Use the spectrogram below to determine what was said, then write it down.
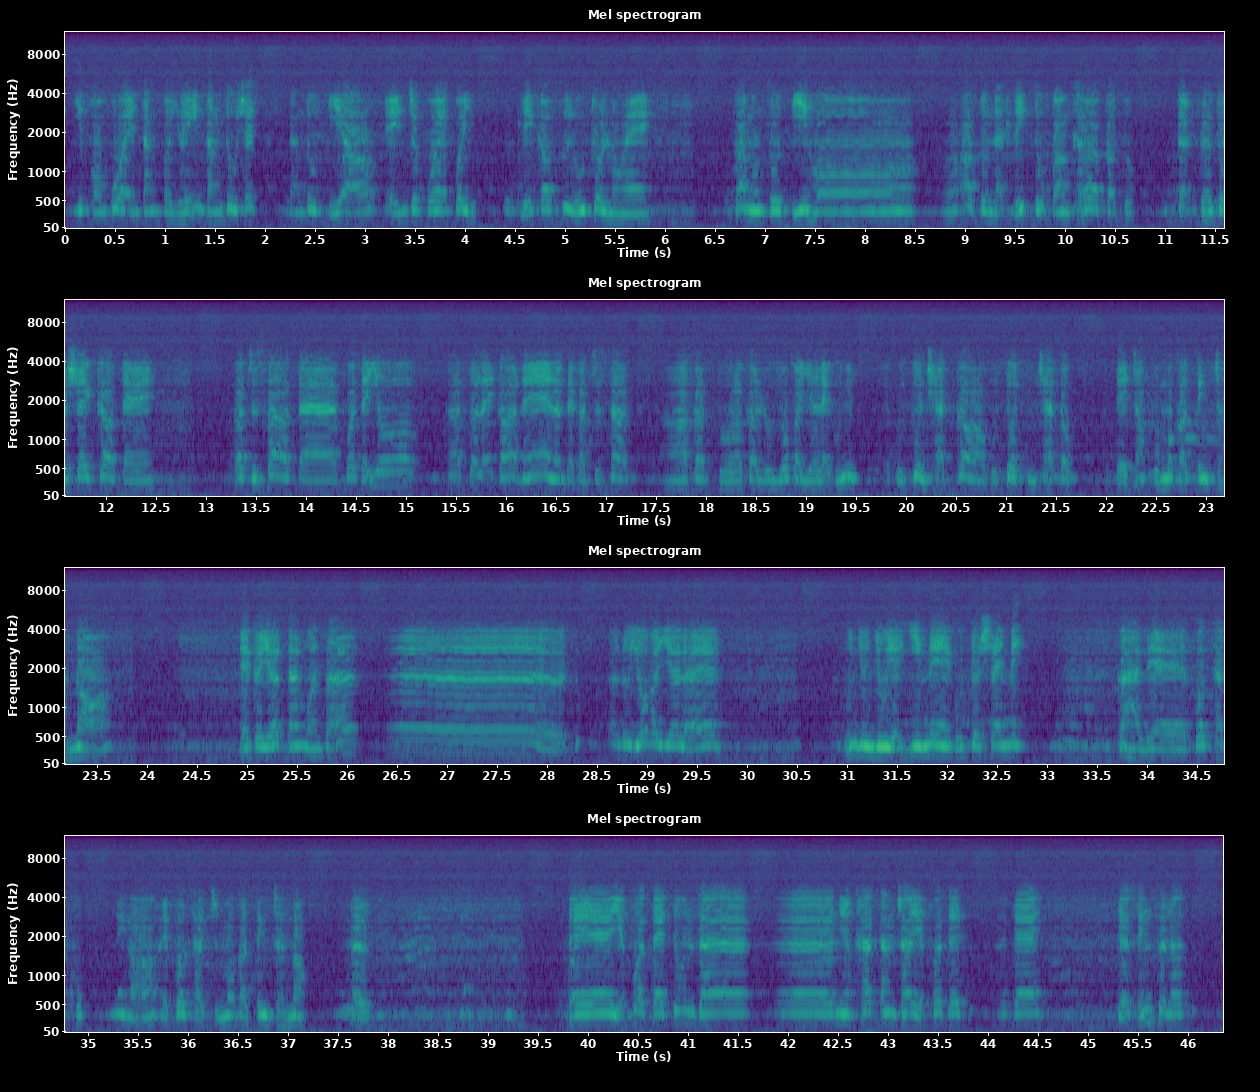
一广播人当科学，人当都是当都第二，人这国外国有这个思路中龙哎，专门做第好，阿都那里都光可个都得得得谁搞的，搞出啥的，不得哟，搞出来搞呢，那得搞出啥，啊，搞出搞路有个原来姑娘，姑蹲车搞，姑蹲车到，得丈夫么个定成了，那个要单问咱，呃，路有个原来。 운전 중이야 이메 그것도 샤메 그 할래 보타 국 내가 보타 주모가 땡쳤나 에 예보다 돈자 니가 땅자 예보다 때 여생스러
